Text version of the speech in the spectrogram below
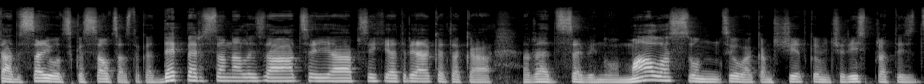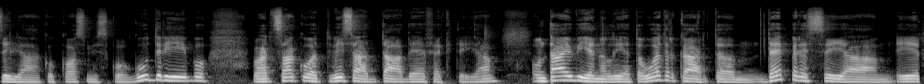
tādas sajūtas, kas saucās tā kā depersonalizācija, psihiatrijā, psihiatrijā, ka redz sevi no malas, un cilvēkam šķiet, ka viņš ir izpratis dziļāku kosmisko gudrību. Var sakot, visādi tādi efekti. Ja? Un tā ir viena lieta. Otrakārt, um, depresijā ir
